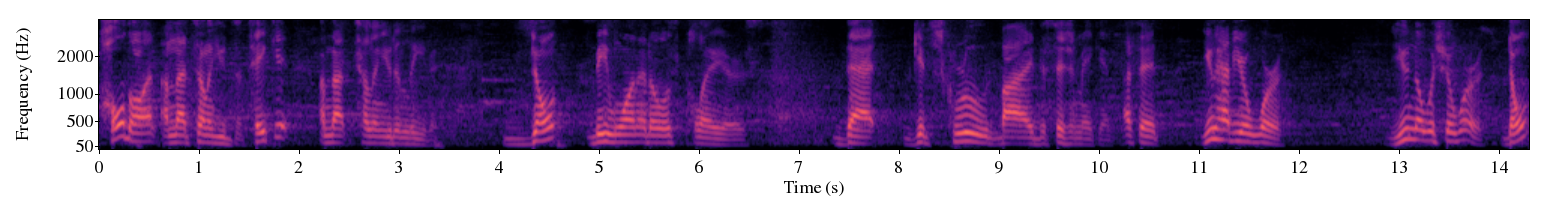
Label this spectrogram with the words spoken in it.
"Hold on, I'm not telling you to take it. I'm not telling you to leave it. Don't be one of those players that get screwed by decision making." I said, "You have your worth. You know what you're worth. Don't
